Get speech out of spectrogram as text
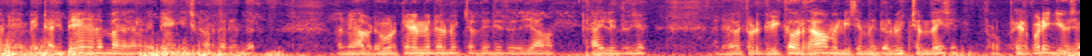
અને બેઠા છે. બેને નથી બાંધતા કારણ કે બે ખીચકાણ કરે અંદર. અને આપણે ઓળખીને મિનરલ મિક્સર દઈ દીધું જે આમાં ખાઈ લીધું છે. અને હવે થોડીક રિકવર થવા માંડી છે. મિનરલ મિક્સર દઈ છે. થોડોક ફેર પડી ગયો છે.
